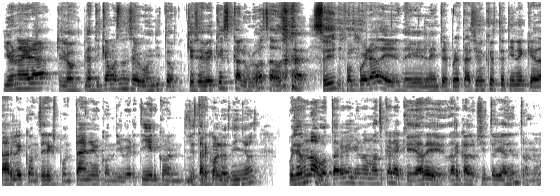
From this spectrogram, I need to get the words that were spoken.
Y una era que lo platicamos un segundito, que se ve que es calurosa, o sea, Sí, por fuera de, de la interpretación que usted tiene que darle con ser espontáneo, con divertir, con estar con los niños, pues es una botarga y una máscara que ha de dar calorcito ahí adentro, ¿no?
